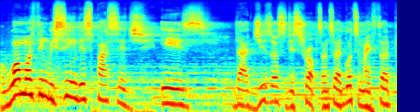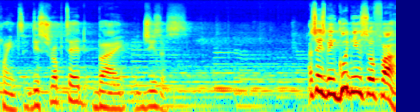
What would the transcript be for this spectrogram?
But one more thing we see in this passage is that Jesus disrupts. And so I go to my third point disrupted by Jesus. And so it's been good news so far.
